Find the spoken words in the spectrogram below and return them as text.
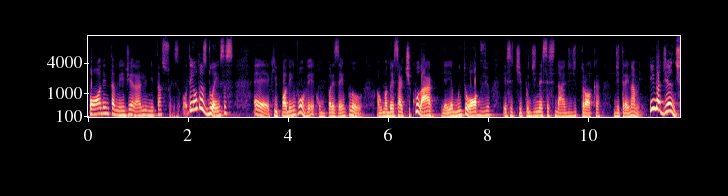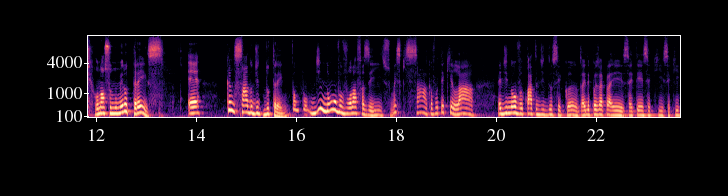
podem também gerar limitações. Tem outras doenças é, que podem envolver, como por exemplo alguma doença articular, e aí é muito óbvio esse tipo de necessidade de troca de treinamento. Indo adiante, o nosso número 3 é cansado de, do treino. Então, pô, de novo eu vou lá fazer isso, mas que saco, eu vou ter que ir lá. É de novo quatro de não sei quanto, aí depois vai para esse, aí tem esse aqui, esse aqui.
